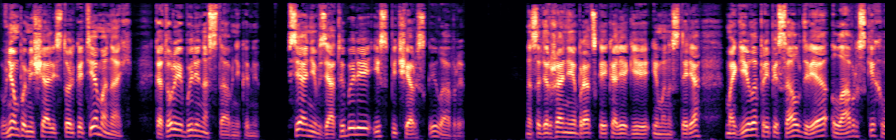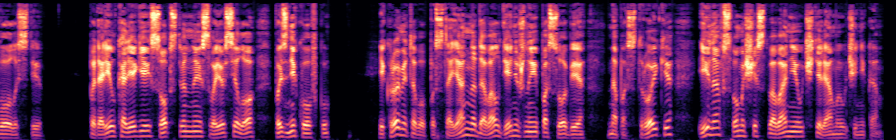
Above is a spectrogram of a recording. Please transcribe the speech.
В нем помещались только те монахи, которые были наставниками. Все они взяты были из Печерской лавры. На содержание братской коллегии и монастыря могила приписал две лаврских волости. Подарил коллегии собственное свое село Поздняковку, и, кроме того, постоянно давал денежные пособия на постройки и на вспомоществование учителям и ученикам.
